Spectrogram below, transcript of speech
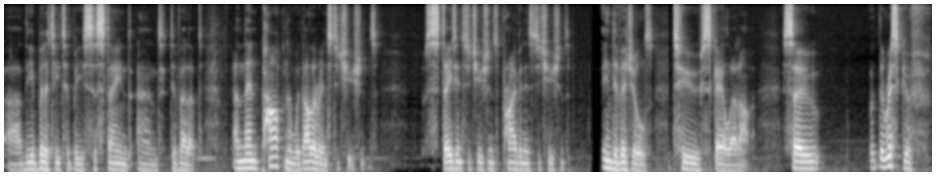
uh, the ability to be sustained and developed, and then partner with other institutions, state institutions, private institutions, individuals to scale that up. So, at the risk of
